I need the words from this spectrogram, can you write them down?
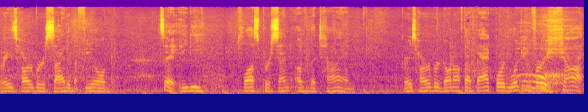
Grays Harbor's side of the field. I'd say 80 plus percent of the time. Grays Harbor going off that backboard looking for a Oh. shot.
